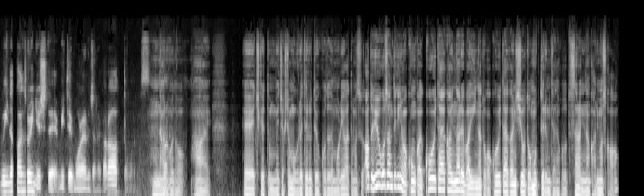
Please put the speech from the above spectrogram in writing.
みんな感情移入して見てもらえるんじゃないかなと思います。なるほど。はい。えーチケットもめちゃくちゃもう売れてるということで盛り上がってます。あと、ゆうごさん的には今回こういう大会になればいいなとか、こういう大会にしようと思ってるみたいなことってさらになんかありますか？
